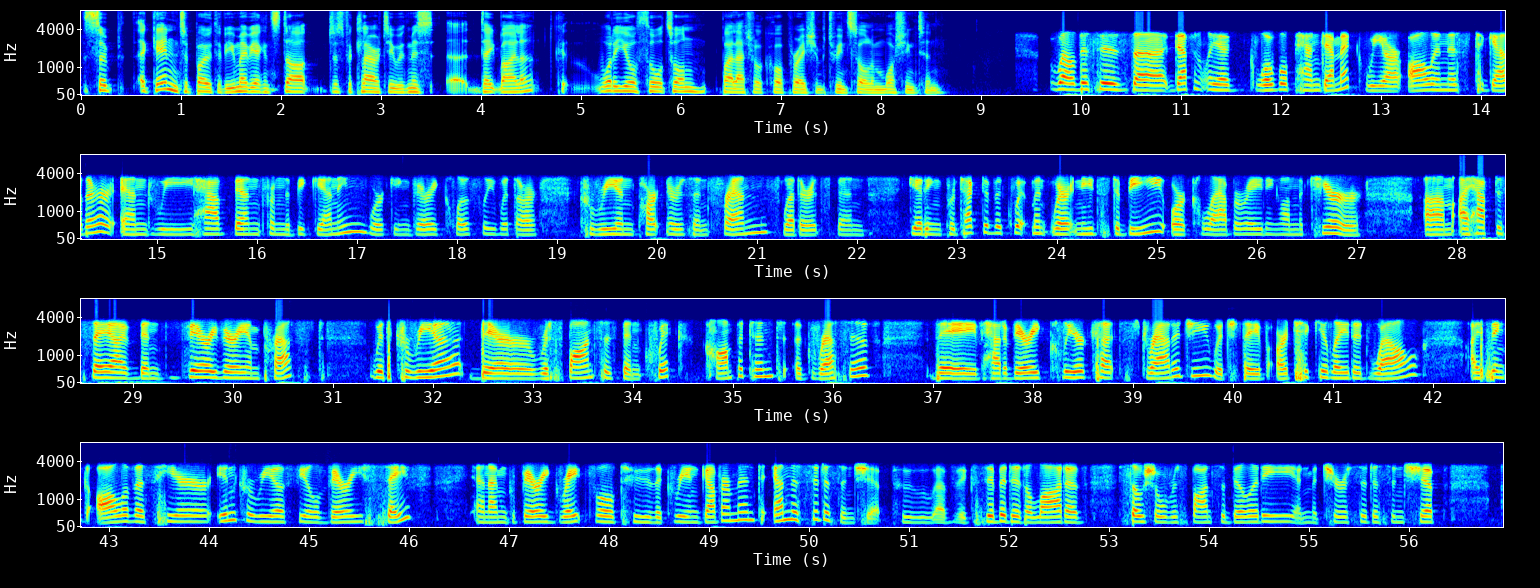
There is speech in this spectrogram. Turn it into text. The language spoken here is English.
So, again, to both of you, maybe I can start just for clarity with Ms. Uh, Daetwyler. What are your thoughts on bilateral cooperation between Seoul and Washington? Well, this is uh, definitely a global pandemic. We are all in this together, and we have been from the beginning working very closely with our Korean partners and friends, whether it's been getting protective equipment where it needs to be or collaborating on the cure. Um, I have to say, I've been very, very impressed with Korea. Their response has been quick, competent, aggressive. They've had a very clear cut strategy, which they've articulated well. I think all of us here in Korea feel very safe, and I'm very grateful to the Korean government and the citizenship who have exhibited a lot of social responsibility and mature citizenship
